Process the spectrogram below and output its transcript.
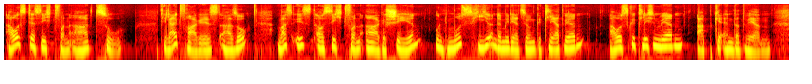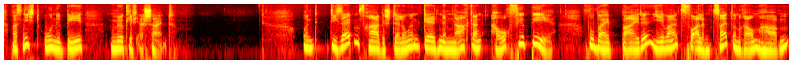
aus der Sicht von A zu? Die Leitfrage ist also, was ist aus Sicht von A geschehen und muss hier in der Mediation geklärt werden, ausgeglichen werden, abgeändert werden, was nicht ohne B möglich erscheint. Und dieselben Fragestellungen gelten im Nachgang auch für B, wobei beide jeweils vor allem Zeit und Raum haben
